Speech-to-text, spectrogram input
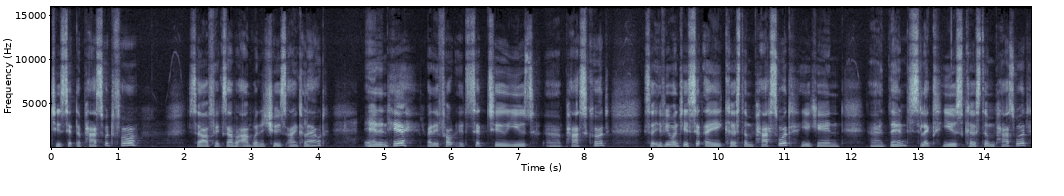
to set the password for. So for example, I'm going to choose iCloud. And in here, by default, it's set to use uh, passcode. So if you want to set a custom password, you can uh, then select use custom password.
